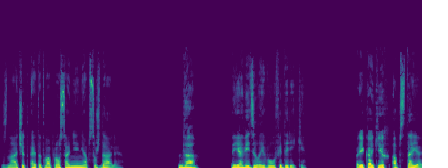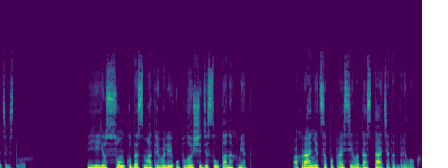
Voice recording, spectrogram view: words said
Значит, этот вопрос они не обсуждали. «Да, я видела его у Федерики». «При каких обстоятельствах?» Ее сумку досматривали у площади Султан Ахмед. Охранница попросила достать этот брелок.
